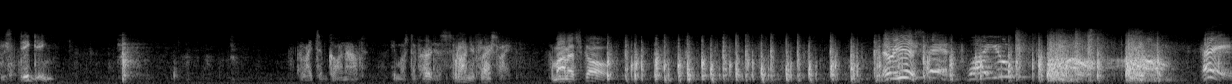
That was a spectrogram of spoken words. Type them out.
He's digging. The lights have gone out. He must have heard us. Put on your flashlight. Come on, let's go. There he is. Ed, why you? Hey!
